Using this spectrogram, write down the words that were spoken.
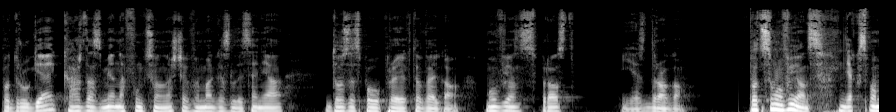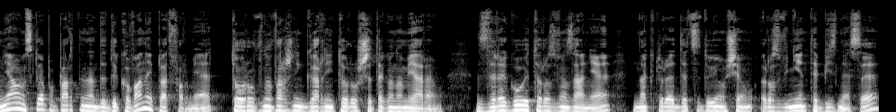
Po drugie, każda zmiana w funkcjonalnościach wymaga zlecenia do zespołu projektowego. Mówiąc wprost, jest drogo. Podsumowując, jak wspomniałem, sklep oparty na dedykowanej platformie to równoważnik garnituru szytego na miarę. Z reguły to rozwiązanie, na które decydują się rozwinięte biznesy,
